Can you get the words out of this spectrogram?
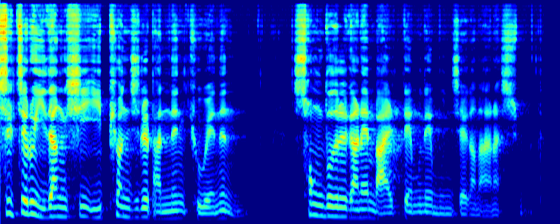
실제로 이 당시 이 편지를 받는 교회는 성도들 간의 말 때문에 문제가 많았습니다.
